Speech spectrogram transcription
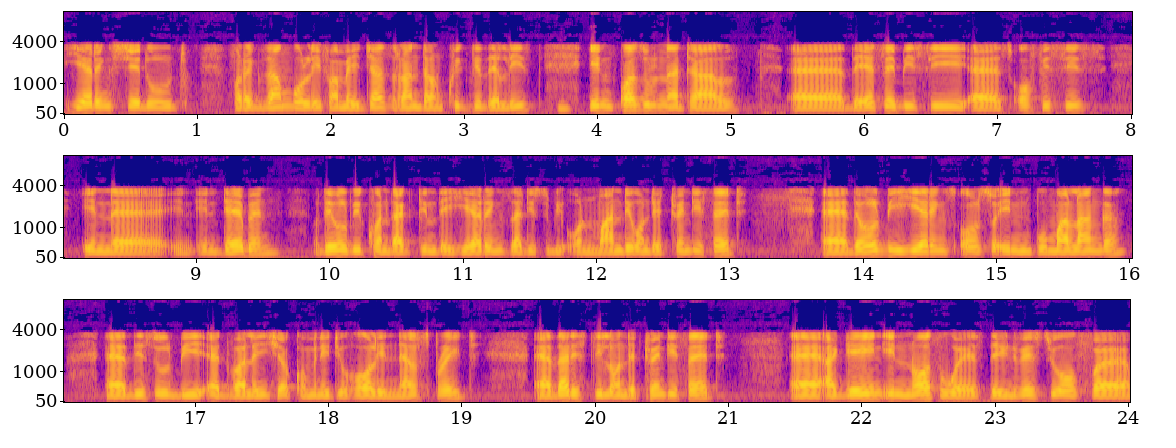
hearings scheduled. For example, if I may just run down quickly the list. In KwaZulu Natal, uh, the SABC uh, offices in, uh, in, in Durban, they will be conducting the hearings. That is to be on Monday, on the 23rd. Uh, there will be hearings also in Mpumalanga. Uh, this will be at Valencia Community Hall in Nelspruit. Uh, that is still on the 23rd. Uh, again, in Northwest, the University of uh,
